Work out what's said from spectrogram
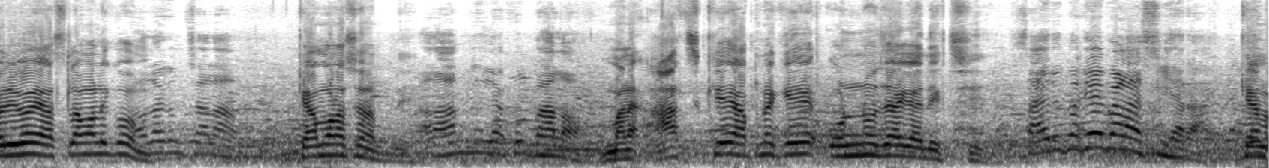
আলী ভাই আসসালামু আলাইকুম। কেমন আছেন আপনি? আলহামদুলিল্লাহ খুব ভালো। মানে আজকে আপনাকে অন্য জায়গায় দেখছি। বেড়াচ্ছি কেন?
